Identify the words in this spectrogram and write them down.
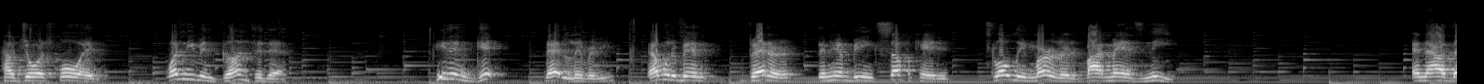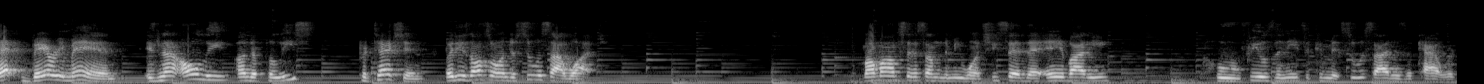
how George Floyd wasn't even gunned to death. He didn't get that liberty. That would have been better than him being suffocated, slowly murdered by a man's knee. And now that very man is not only under police protection, but he's also under suicide watch. My mom said something to me once. She said that anybody who feels the need to commit suicide is a coward,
